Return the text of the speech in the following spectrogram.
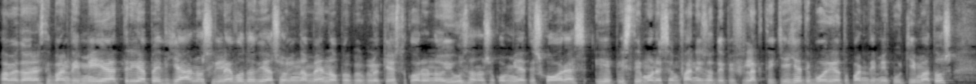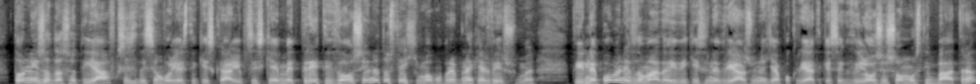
Πάμε τώρα στην πανδημία. Τρία παιδιά νοσηλεύονται διασωληναμένα από επιπλοκές του κορονοϊού στα νοσοκομεία της χώρας. Οι επιστήμονες εμφανίζονται επιφυλακτικοί για την πορεία του πανδημικού κύματος, τονίζοντας ότι η αύξηση της εμβολιαστικής κάλυψης και με τρίτη δόση είναι το στίχημα που πρέπει να κερδίσουμε. Την επόμενη εβδομάδα οι ειδικοί συνεδριάζουν για αποκριάτικες εκδηλώσεις, όμως στην Πάτρα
